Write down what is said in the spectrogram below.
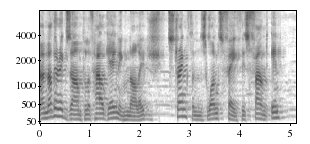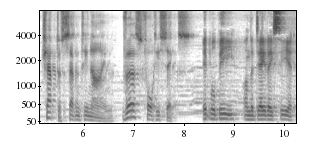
Another example of how gaining knowledge strengthens one's faith is found in chapter 79, verse 46. It will be, on the day they see it,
